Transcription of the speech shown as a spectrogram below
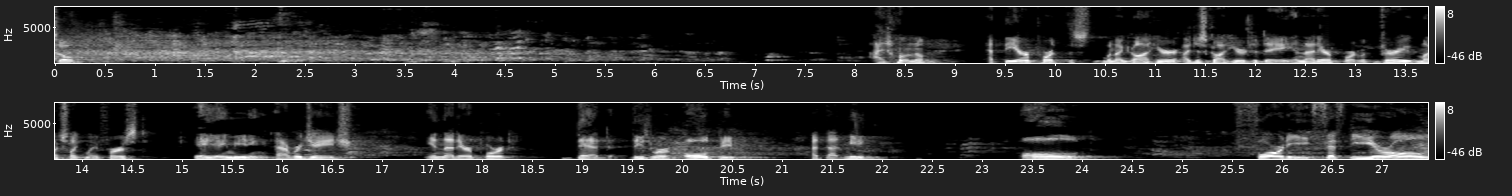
So, I don't know. At the airport, this, when I got here, I just got here today, and that airport looked very much like my first AA meeting. Average age in that airport, dead. These were old people at that meeting. Old. 40, 50 year old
